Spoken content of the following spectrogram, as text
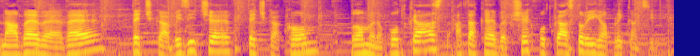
na www.vizičev.com lomeno podcast a také ve všech podcastových aplikacích.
